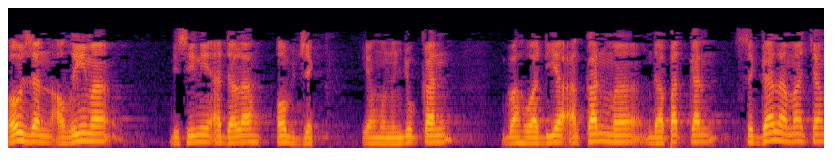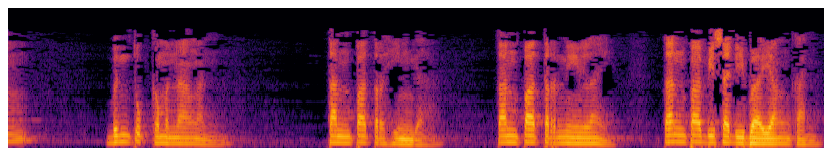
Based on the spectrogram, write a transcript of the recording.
fauzan azima di sini adalah objek yang menunjukkan bahwa dia akan mendapatkan segala macam bentuk kemenangan tanpa terhingga tanpa ternilai tanpa bisa dibayangkan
